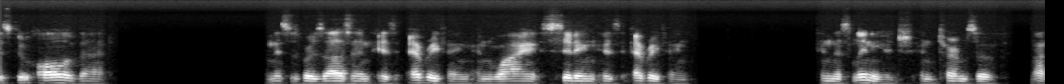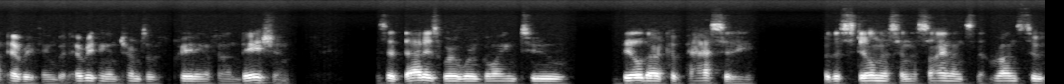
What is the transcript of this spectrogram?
Because through all of that, and this is where Zazen is everything and why sitting is everything in this lineage in terms of not everything, but everything in terms of creating a foundation, is that that is where we're going to build our capacity for the stillness and the silence that runs through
